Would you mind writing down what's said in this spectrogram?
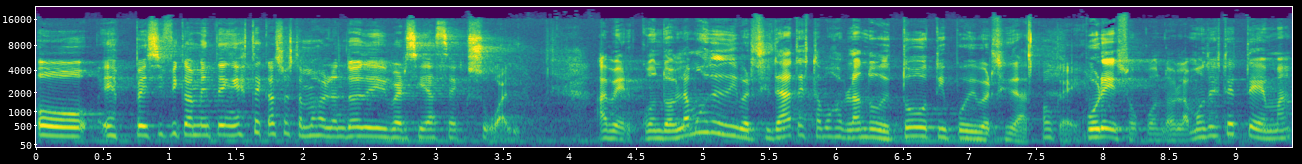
o específicamente en este caso estamos hablando de diversidad sexual? A ver, cuando hablamos de diversidad estamos hablando de todo tipo de diversidad. Por eso, cuando hablamos de este tema,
